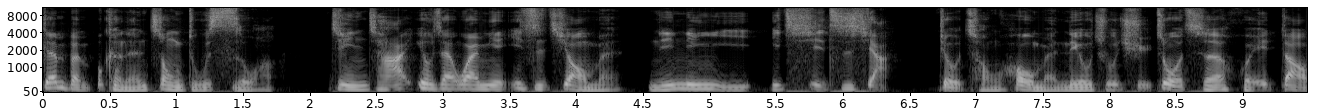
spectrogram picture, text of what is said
根本不可能中毒死亡。警察又在外面一直叫门，林玲仪一气之下就从后门溜出去，坐车回到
